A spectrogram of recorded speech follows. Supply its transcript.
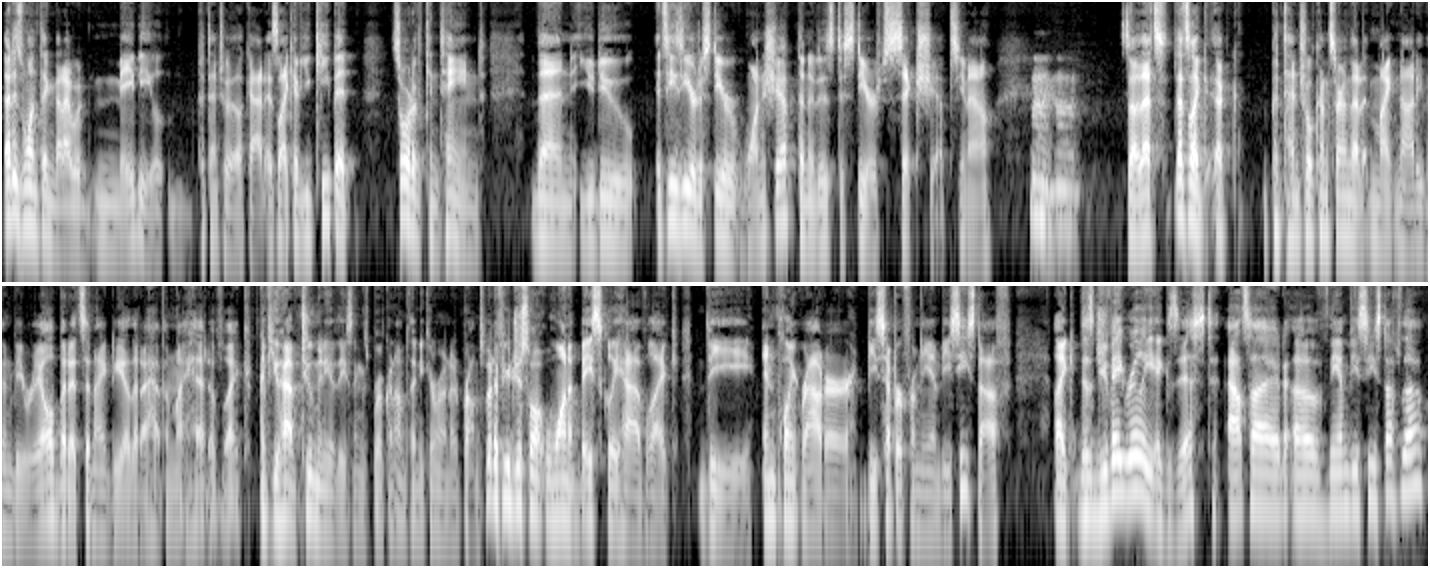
that is one thing that i would maybe potentially look at is like if you keep it sort of contained then you do it's easier to steer one ship than it is to steer six ships you know Mhm. so that's that's like a potential concern that it might not even be real but it's an idea that i have in my head of like if you have too many of these things broken up then you can run into problems but if you just want, want to basically have like the endpoint router be separate from the mvc stuff like does juvet really exist outside of the mvc stuff though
